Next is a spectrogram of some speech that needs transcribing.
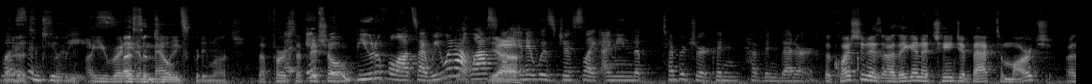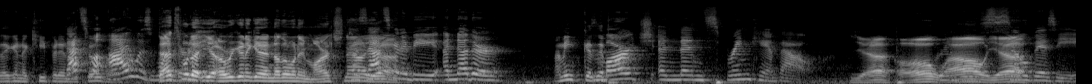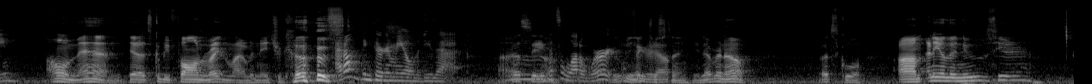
Less That's than two exciting. weeks. Are you ready Less to than melt? two weeks, pretty much. The first Uh, official. It's been beautiful outside. We went out last Yeah. night and it was just like I mean the temperature couldn't have been better. The question is, are they gonna change it back to March? Are they gonna keep it in That's October? what I was wondering. That's what. I, yeah. Are we gonna get another one in March now? That's yeah. gonna be another I mean, because if March and then spring camp out. Yeah. Oh wow. Yeah. So busy. Oh man. Yeah. It's gonna be falling right in line with Nature Coast. I don't think they're gonna be able to do that. let's see. That's a lot of work. It'll be figure it out. interesting. You never know. That's cool. Um, any other news here?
